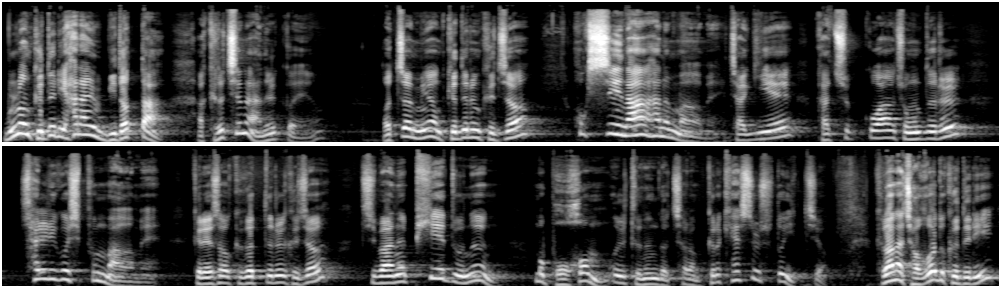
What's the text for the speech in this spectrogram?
물론 그들이 하나님을 믿었다. 아, 그렇지는 않을 거예요. 어쩌면 그들은 그저 혹시나 하는 마음에 자기의 가축과 종들을 살리고 싶은 마음에 그래서 그것들을 그저 집안에 피해두는 뭐 보험을 드는 것처럼 그렇게 했을 수도 있죠. 그러나 적어도 그들이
